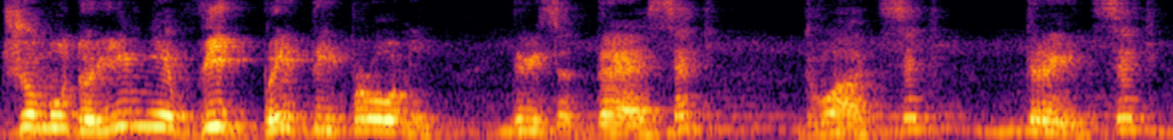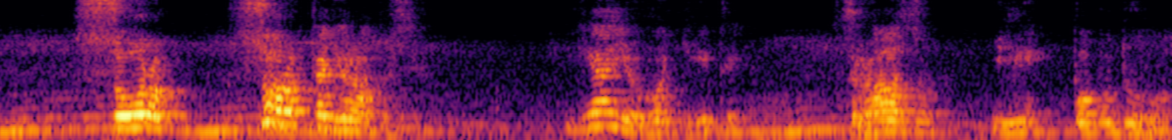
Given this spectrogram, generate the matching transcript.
чому дорівнює відбитий промінь. Дивіться, 10, 20, 30, 40, 45 градусів. Я його діти зразу і побудував.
